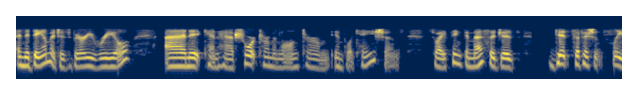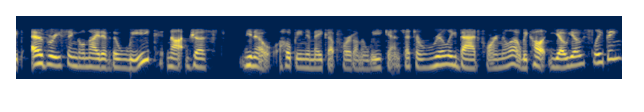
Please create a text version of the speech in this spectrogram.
And the damage is very real and it can have short term and long term implications. So I think the message is get sufficient sleep every single night of the week, not just, you know, hoping to make up for it on the weekends. That's a really bad formula. We call it yo yo sleeping,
